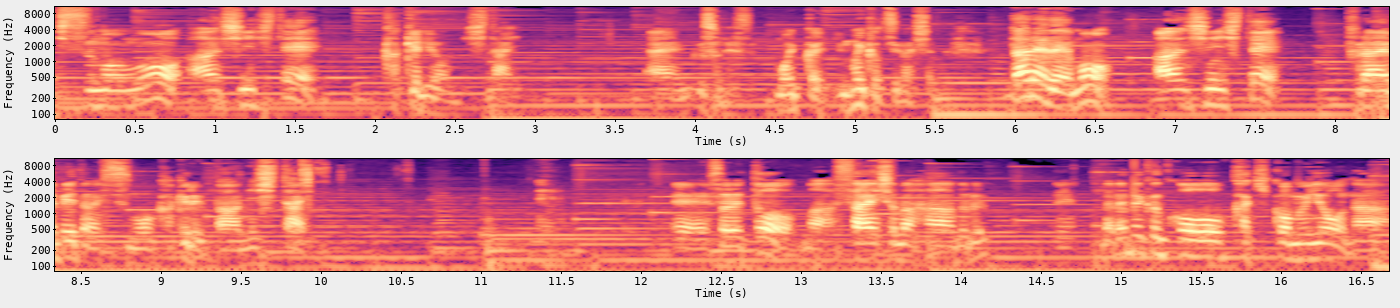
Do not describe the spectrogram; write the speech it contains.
質問を安心して書けるようにしたい。えー、嘘です。もう一回、もう一個追加した。誰でも安心してプライベートな質問を書ける場にしたい。ねえー、それと、まあ、最初のハードル。なるべくこう書き込むような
